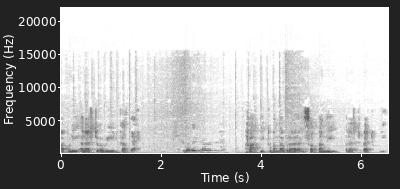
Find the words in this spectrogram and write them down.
ਆਪਣੀ ਅਰੈਸਟ ਅਵੇਟ ਕਰਦਾ ਹੈ। ਇੱਕ ਬੰਦੇ ਹੈ ਹਾਂ ਇੱਕ ਬੰਦਾ ਫਰਾਰ ਹੈ ਸੱਤਾਂ ਦੀ ਅਰੈਸਟ ਪੈ ਚੁੱਕੀ ਹੈ।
